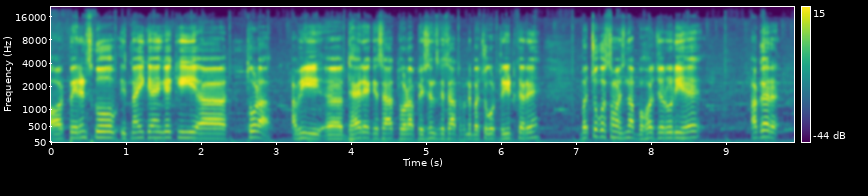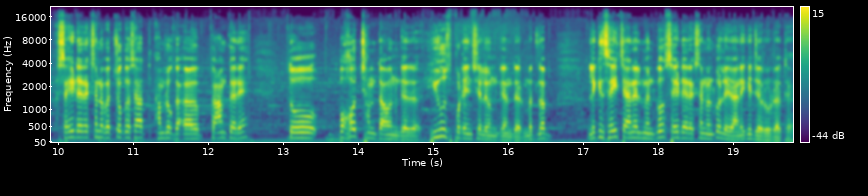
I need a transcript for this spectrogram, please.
और पेरेंट्स को इतना ही कहेंगे कि थोड़ा अभी धैर्य के साथ, थोड़ा पेशेंस के साथ अपने बच्चों को ट्रीट करें। बच्चों को समझना बहुत ज़रूरी है। अगर सही डायरेक्शन में बच्चों के साथ हम लोग काम करें तो बहुत क्षमता है उनके अंदर ह्यूज पोटेंशियल है उनके अंदर मतलब लेकिन सही चैनल में उनको सही डायरेक्शन में उनको ले जाने की ज़रूरत है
